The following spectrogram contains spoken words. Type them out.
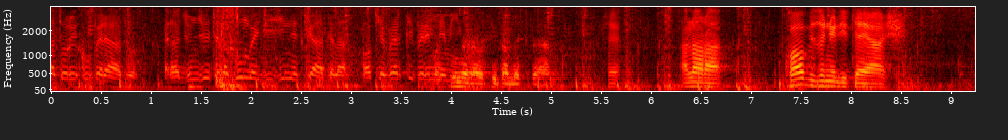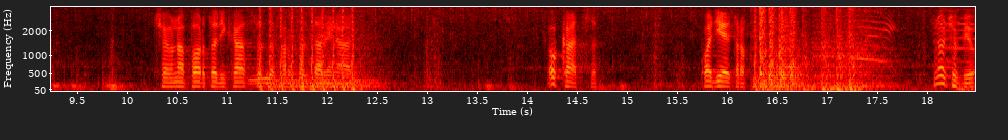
stato recuperato. Raggiungete la bomba e disinnescatela. Occhi aperti per il Qualcuno nemico. era uscito all'esterno. Sì. Allora, qua ho bisogno di te, Ash. C'è una porta di cassa da far saltare in aria. Oh cazzo. Qua dietro. Non c'è più.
